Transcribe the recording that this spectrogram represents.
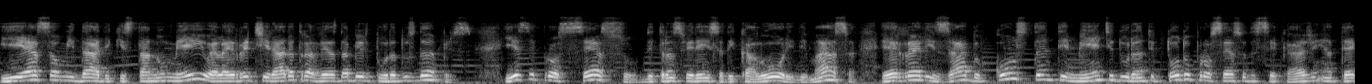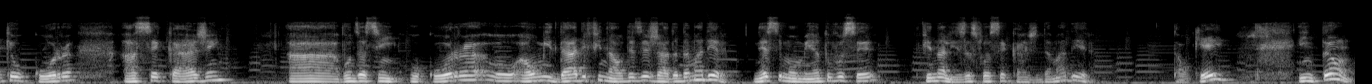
E essa umidade que está no meio, ela é retirada através da abertura dos dampers. E esse processo de transferência de calor e de massa é realizado constantemente durante todo o processo de secagem até que ocorra a secagem a, vamos dizer assim, ocorra a umidade final desejada da madeira. Nesse momento você finaliza a sua secagem da madeira. Tá ok? Então,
